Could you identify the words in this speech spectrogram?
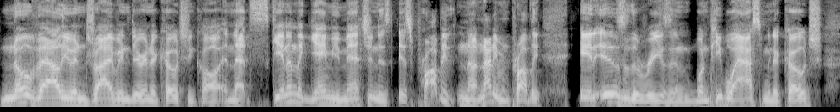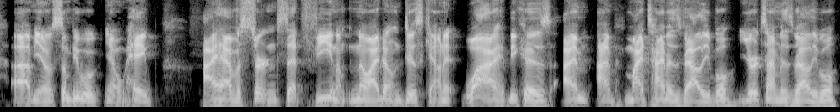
no value in driving during a coaching call. And that skin in the game you mentioned is is probably no, not even probably. It is the reason when people ask me to coach. Um, you know, some people, you know, hey, I have a certain set fee, and I'm, no, I don't discount it. Why? Because I'm, I'm my time is valuable. Your time is valuable.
